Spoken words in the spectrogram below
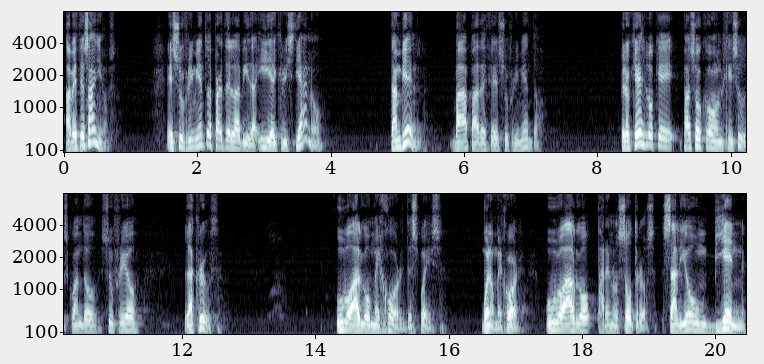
a veces años. El sufrimiento es parte de la vida y el cristiano también va a padecer sufrimiento. Pero ¿qué es lo que pasó con Jesús cuando sufrió la cruz? Hubo algo mejor después. Bueno, mejor hubo algo para nosotros, salió un bien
